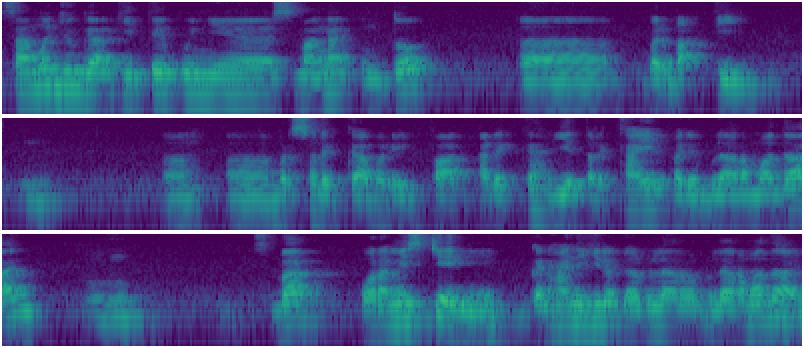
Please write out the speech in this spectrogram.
Sama juga kita punya semangat untuk uh, berbakti. Hmm. Um, uh, bersedekah, berinfak. Adakah dia terkait pada bulan Ramadan? Hmm. Sebab orang miskin ni bukan hanya hidup dalam bulan, bulan Ramadan.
